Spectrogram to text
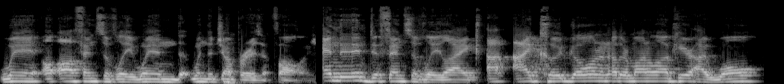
when offensively when the, when the jumper isn't falling. And then defensively, like I, I could go on another monologue here. I won't.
